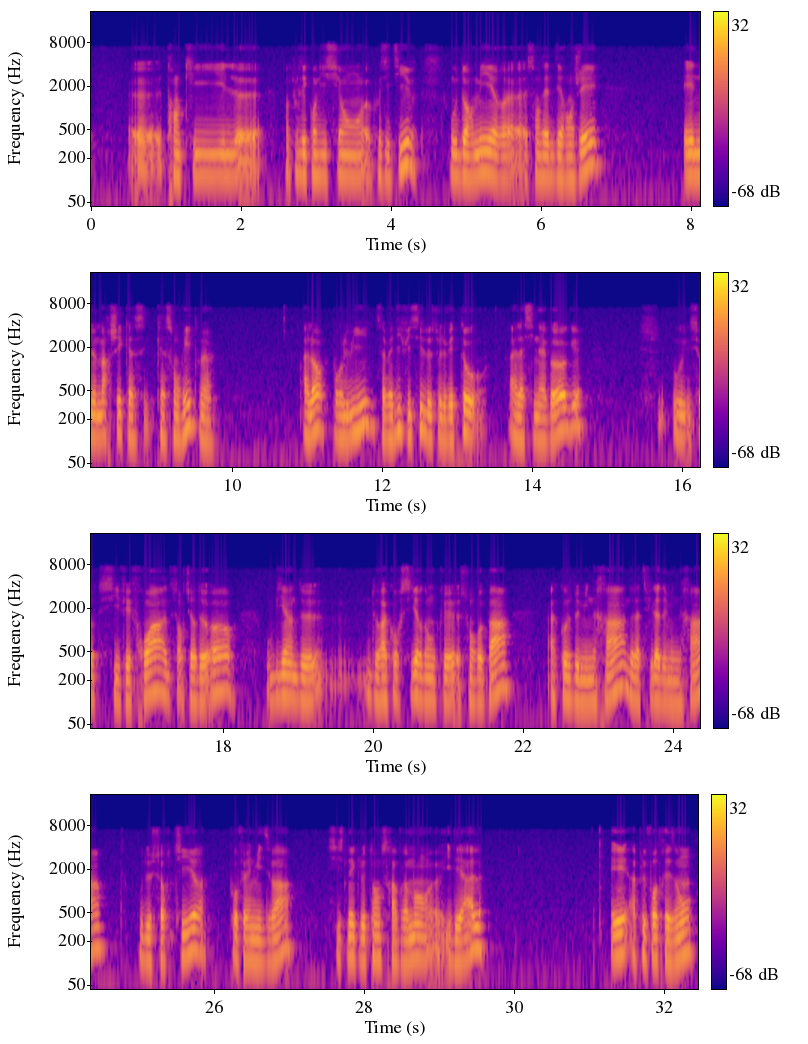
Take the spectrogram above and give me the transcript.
euh, tranquille, euh, dans toutes les conditions euh, positives, ou dormir sans être dérangé, et ne marcher qu'à son rythme, alors pour lui, ça va être difficile de se lever tôt à la synagogue, ou s'il fait froid, de sortir dehors, ou bien de, raccourcir donc euh, son repas à cause de mincha, de la tfila de mincha, ou de sortir pour faire une mitzvah, si ce n'est que le temps sera vraiment euh, idéal, et à plus forte raison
